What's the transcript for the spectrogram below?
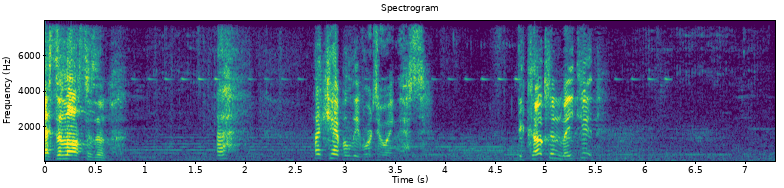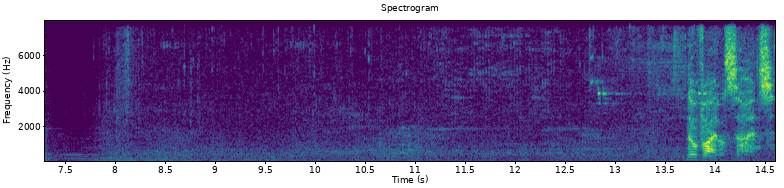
That's the last of them. Uh, I can't believe we're doing this. Did Kirkland make it? No vital signs.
